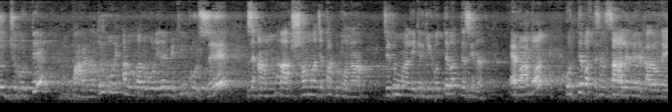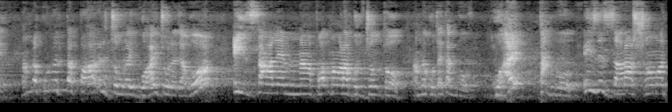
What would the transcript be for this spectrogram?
সহ্য করতে পারে না। তো ওই আল্লাহর বলিরা মিটিং করছে যে আমরা সমাজে থাকব না। যেহেতু মালিকের কি করতে পারতেছি না? এবাদত করতে পারতেছি না জালেমের কারণে। আমরা কোন একটা পাহাড়ের চৌড়াই গুহায় চলে যাব, এই জালেম না মারা পর্যন্ত আমরা কোথায় থাকব? গুহায় থাকব। এই যে যারা সমাজ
